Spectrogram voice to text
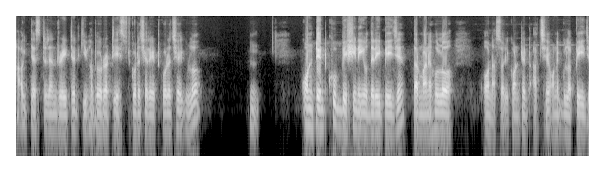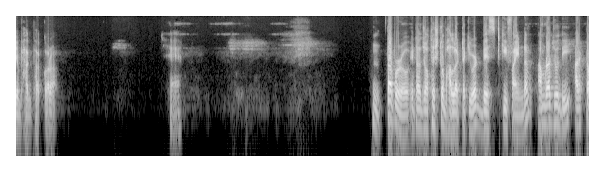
হাউ টেস্টেড অ্যান্ড রেটেড কীভাবে ওরা টেস্ট করেছে রেট করেছে, এগুলো। কন্টেন্ট খুব বেশি নেই ওদের এই পেজে তার মানে হলো, ও না সরি কন্টেন্ট আছে, অনেকগুলা পেজে ভাগ ভাগ করা। হ্যাঁ। হুম, তারপরেও এটা যথেষ্ট ভালো একটা কিওয়ার্ড বেস্ট কি ফাইন্ডার আমরা যদি আরেকটা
